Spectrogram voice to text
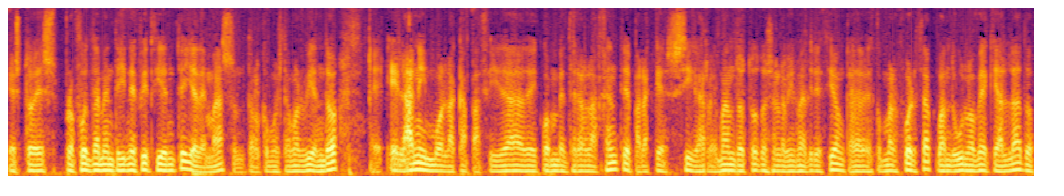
esto es profundamente ineficiente y además, tal como estamos viendo, eh, el ánimo, la capacidad de convencer a la gente para que siga remando todos en la misma dirección cada vez con más fuerza, cuando uno ve que al lado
